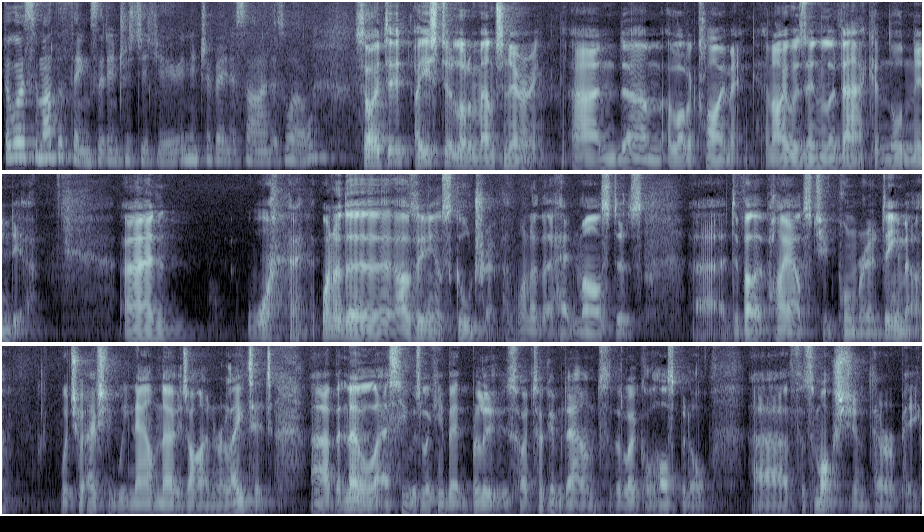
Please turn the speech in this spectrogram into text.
There were some other things that interested you in intravenous iron as well. So I did. I used to do a lot of mountaineering and um, a lot of climbing, and I was in Ladakh in northern India, and one of the I was leading a school trip, and one of the headmasters uh, developed high altitude pulmonary edema, which actually we now know is iron related. Uh, but nevertheless, he was looking a bit blue, so I took him down to the local hospital uh, for some oxygen therapy.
